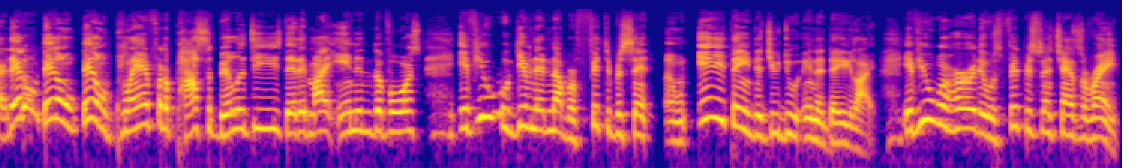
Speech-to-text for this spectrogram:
care. They don't, they don't, they don't plan for the possibilities that it might end in divorce. If you were given that number 50% on anything that you do in a daily life, if you were heard it was 50% chance of rain,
